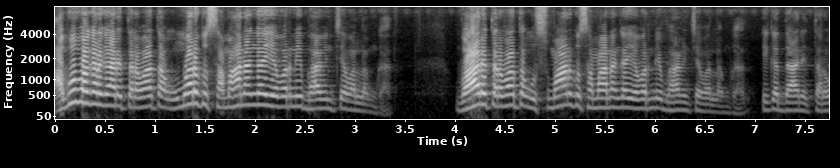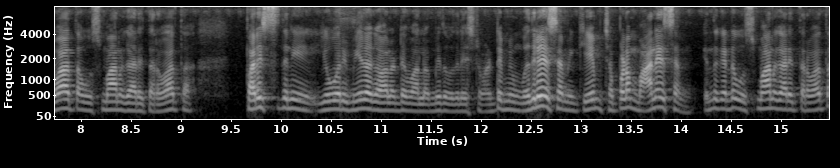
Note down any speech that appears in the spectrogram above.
అబూబకర్ గారి తర్వాత ఉమర్కు సమానంగా ఎవరిని భావించే వాళ్ళం కాదు. వారి తర్వాత ఉస్మాన్కు సమానంగా ఎవరిని భావించే వాళ్ళం కాదు. ఇక దాని తర్వాత ఉస్మాన్ గారి తర్వాత పరిస్థితిని ఎవరి మీద కావాలంటే వాళ్ళ మీద వదిలేసినాం. అంటే మేము వదిలేసాం ఇంకేం చెప్పడం మానేసాం. ఎందుకంటే ఉస్మాన్ గారి తర్వాత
